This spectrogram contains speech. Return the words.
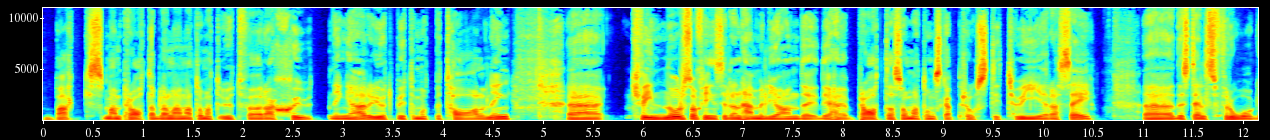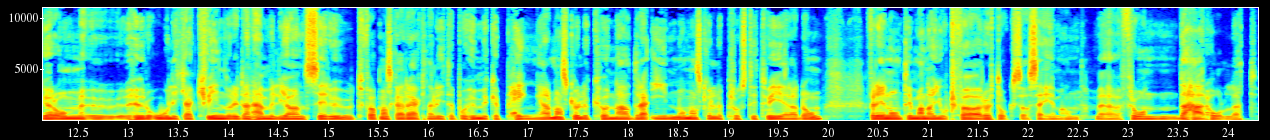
backs. Man pratar bland annat om att utföra skjutningar i utbyte mot betalning. Eh, kvinnor som finns i den här miljön, det, det pratas om att de ska prostituera sig. Eh, det ställs frågor om eh, hur olika kvinnor i den här miljön ser ut för att man ska räkna lite på hur mycket pengar man skulle kunna dra in om man skulle prostituera dem. För det är någonting man har gjort förut också, säger man, eh, från det här hållet.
